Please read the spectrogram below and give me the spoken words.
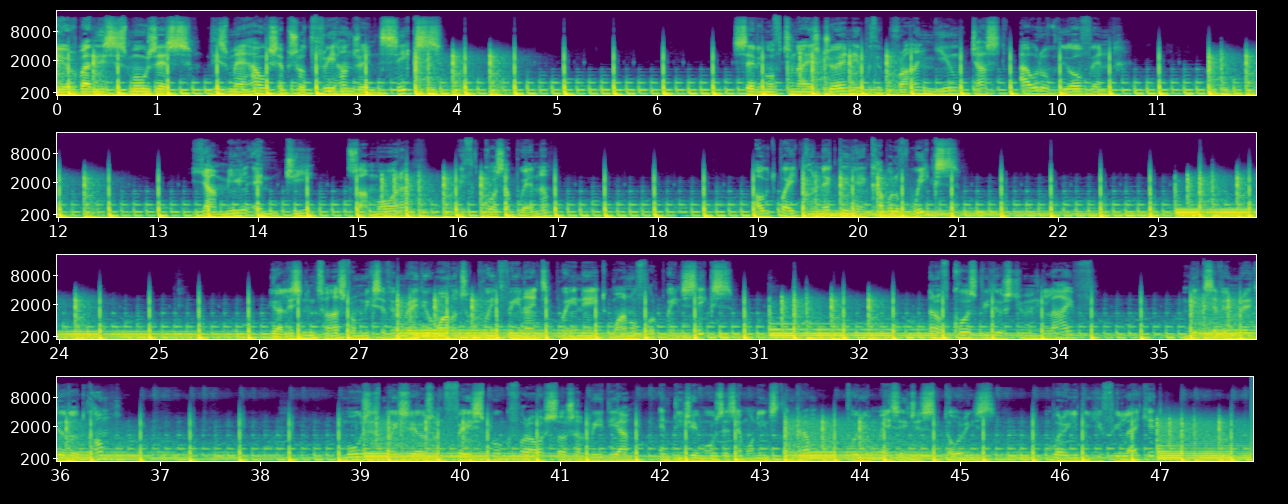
Hey everybody, this is Moses. This is my house, episode 306. Setting off tonight's journey with a brand new, just out of the oven, Yamil N.G. Zamora with Cosa Buena. Out by connecting in a couple of weeks. Listening to us from Mix FM Radio 102.3, 90.8, 104.6. And of course, video streaming live, mixfmradio.com. Moses Moiseos on Facebook for our social media, and DJ Moses M on Instagram for your messages, stories, whatever you feel like it.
